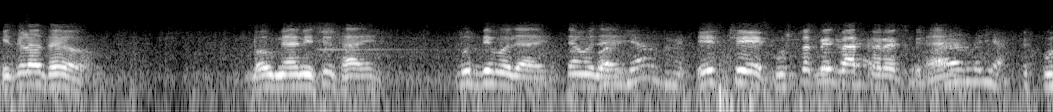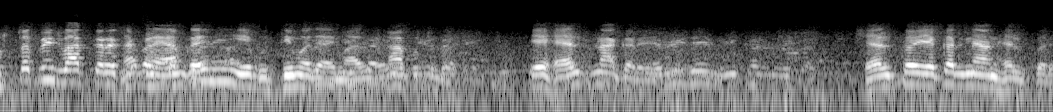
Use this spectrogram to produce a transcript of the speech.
ખીચડો થયો. બહુ જ્ઞાની શું થાય? બુદ્ધિમાં જાય તેમાં જાય? એ છે પુસ્તકની જ વાત કરે છે. પુસ્તકની જ વાત કરે છે પણ એમ કઈ નહીં એ બુદ્ધિમાં જાય મારું. પુસ્તક એ હેલ્પ ના કરે. Every day we can- we can. Help તો એક જ જ્ઞાન હેલ્પ કરે.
